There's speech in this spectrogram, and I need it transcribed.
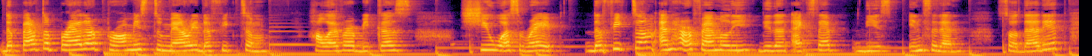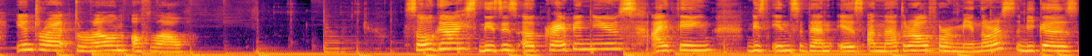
The perpetrator promised to marry the victim. However, because she was raped, the victim and her family didn't accept this incident, so that it entered the realm of law. So guys, this is a crappy news. I think this incident is unnatural for minors because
